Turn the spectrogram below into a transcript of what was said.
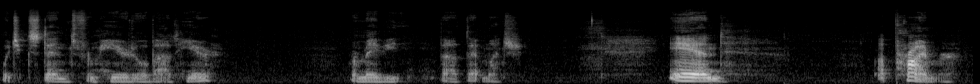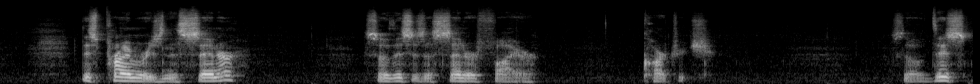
which extends from here to about here, or maybe about that much and a primer. This primer is in the center, so this is a center fire cartridge. So this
